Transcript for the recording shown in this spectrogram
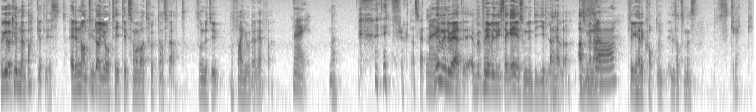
Men gud vad kul med en bucket list. Är det någonting du har gjort hittills som har varit fruktansvärt? Som du typ, vad fan gjorde jag det för? Nej. Fruktansvärt, nej. Nej men du vet, för det är väl vissa grejer som du inte gillar heller. Alltså jag menar, Ja. flyga helikopter, det låter som en skräck.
